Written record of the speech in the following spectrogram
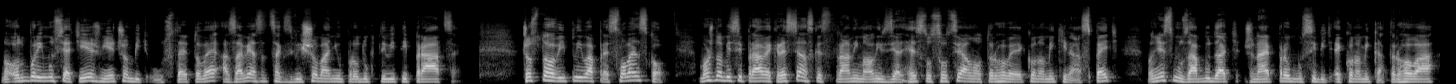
no odbory musia tiež v niečom byť ústretové a zaviazať sa k zvyšovaniu produktivity práce. Čo z toho vyplýva pre Slovensko? Možno by si práve kresťanské strany mali vziať heslo sociálno-trhovej ekonomiky naspäť, no nesmú zabúdať, že najprv musí byť ekonomika trhová,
